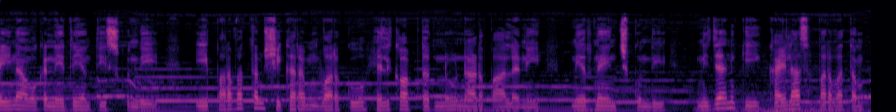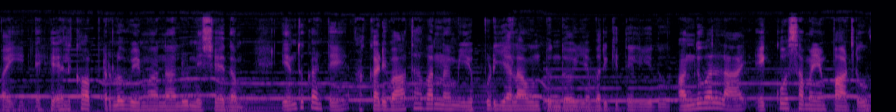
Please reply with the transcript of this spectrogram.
చైనా ఒక నిర్ణయం తీసుకుంది. ఈ పర్వతం శిఖరం వరకు హెలికాప్టర్ను నడపాలని నిర్ణయించుకుంది. నిజానికి కైలాస పర్వతంపై హెలికాప్టర్లు విమానాలు నిషేధం. ఎందుకంటే అక్కడి వాతావరణం ఎప్పుడు ఎలా ఉంటుందో ఎవరికి తెలియదు. అందువల్ల ఎక్కువ సమయం పాటు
